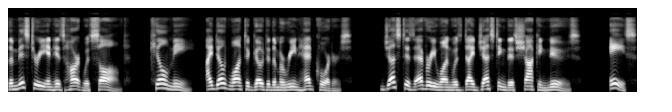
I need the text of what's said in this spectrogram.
The mystery in his heart was solved. Kill me. I don't want to go to the Marine headquarters. Just as everyone was digesting this shocking news, Ace,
